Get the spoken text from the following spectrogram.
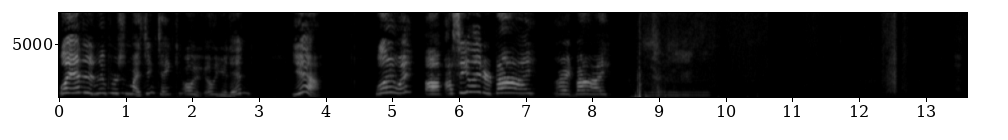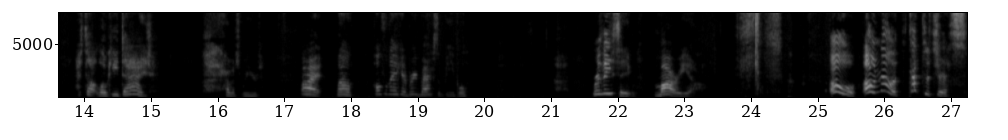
Well, I added a new person to my think tank. Oh, oh, you did? Yeah. Well, anyway, um, I'll see you later. Bye. All right, bye. I thought Loki died. That was weird. All right, well, hopefully I can bring back some people. Releasing Mario. Oh, oh no, it's Catchus.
